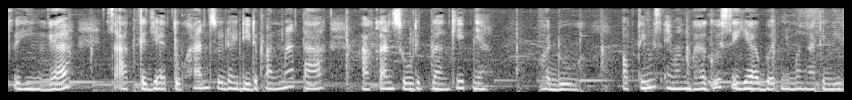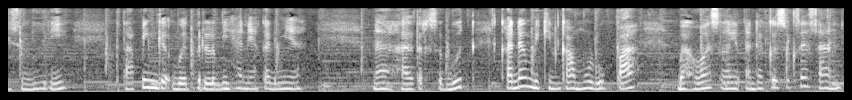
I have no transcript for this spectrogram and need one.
Sehingga saat kejatuhan sudah di depan mata akan sulit bangkitnya waduh optimis emang bagus sih ya buat nyemangatin diri sendiri tapi nggak buat berlebihan ya akademia Nah, hal tersebut kadang bikin kamu lupa bahwa selain ada kesuksesan,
